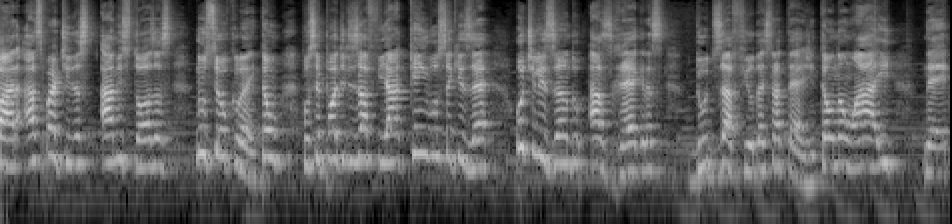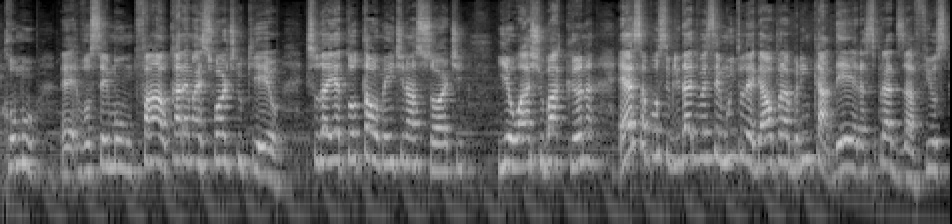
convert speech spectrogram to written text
para as partidas amistosas no seu clã. Então você pode desafiar quem você quiser utilizando as regras do desafio da estratégia. Então não há aí né, como é, você falar, ah, o cara é mais forte do que eu. Isso daí é totalmente na sorte e eu acho bacana. Essa possibilidade vai ser muito legal para brincadeiras, para desafios.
